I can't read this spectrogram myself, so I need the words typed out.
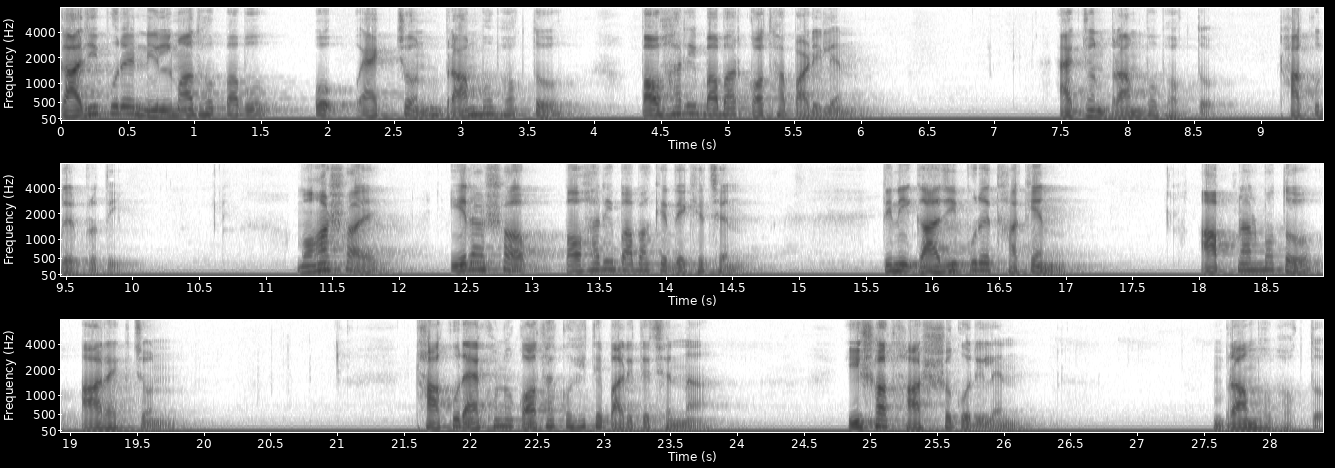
গাজীপুরের নীলমাধব বাবু ও একজন ব্রাহ্মভক্ত পওহারি বাবার কথা পাড়িলেন। একজন ব্রাহ্মভক্ত ঠাকুরের প্রতি। মহাশয়, এরা সব পওহারি বাবাকে দেখেছেন। তিনি গাজীপুরে থাকেন। আপনার মতো আর একজন। ঠাকুর এখনও কথা কহিতে পারিতেছেন না। ঈষৎ হাস্য করিলেন। ব্রাহ্মভক্ত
